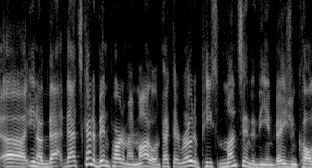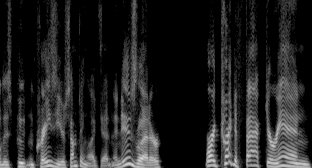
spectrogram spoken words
uh, you know that that's kind of been part of my model. In fact, I wrote a piece months into the invasion called "Is Putin Crazy?" or something like that in the newsletter, where I tried to factor in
